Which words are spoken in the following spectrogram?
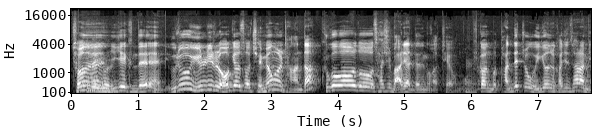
저는 근데 이걸- 이게 근데 의료 윤리를 어겨서 제명을 당한다? 그거도 사실 말이 안 되는 것 같아요. 뭐 네. 약간 뭐 반대쪽 의견을 가진 사람이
